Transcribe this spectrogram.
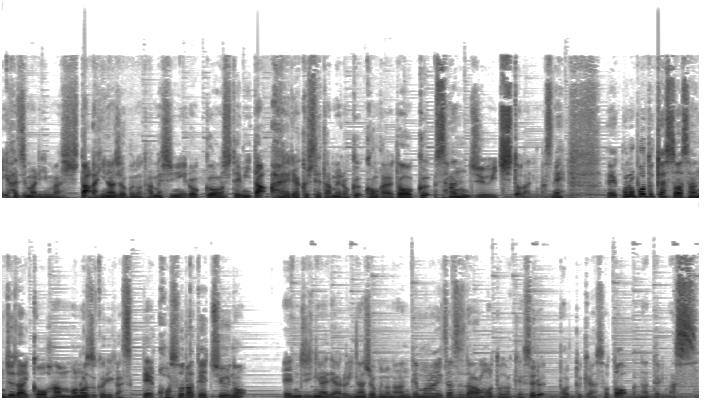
い、始まりました。ひなジョブの試しに録音してみた。略してため録。今回はトーク31となりますねえ。このポッドキャストは30代後半ものづくりが好きで子育て中のエンジニアである稲ジョブの何でもない雑談をお届けするポッドキャストとなっております。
